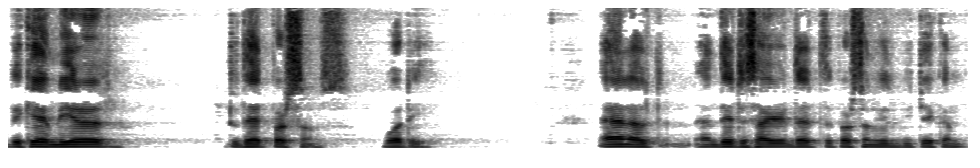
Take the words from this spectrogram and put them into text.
became nearer to that person's body. And, and they decided that the person will be taken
